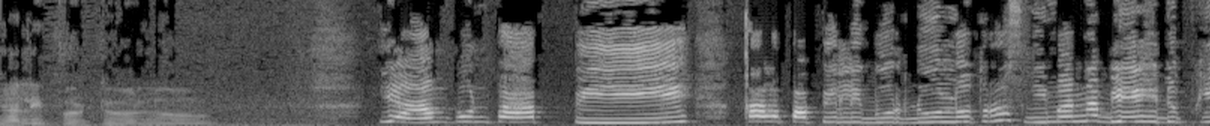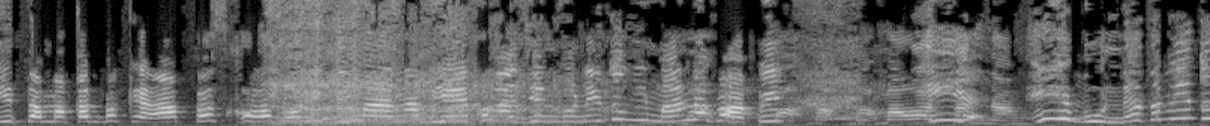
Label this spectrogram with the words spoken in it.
Ya libur dulu. Ya ampun papi, kalau papi libur dulu terus gimana biaya hidup kita makan pakai apa? Sekolah Boni gimana? Biaya pengajian Boni itu gimana papi? Mawar iya, tenang. iya bunda, tapi itu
